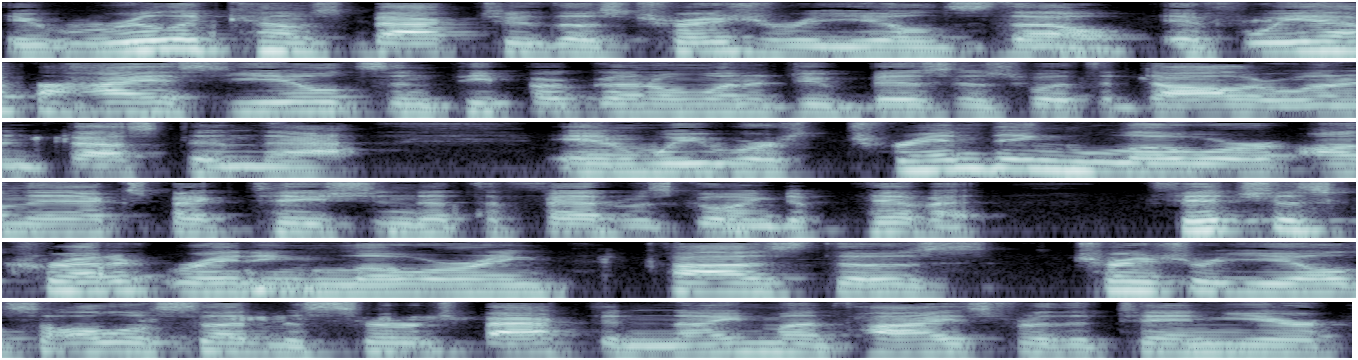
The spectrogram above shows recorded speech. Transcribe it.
It really comes back to those treasury yields, though. If we have the highest yields, then people are going to want to do business with the dollar, want to invest in that and we were trending lower on the expectation that the Fed was going to pivot. Fitch's credit rating lowering caused those treasury yields all of a sudden to surge back to nine month highs for the 10 year.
